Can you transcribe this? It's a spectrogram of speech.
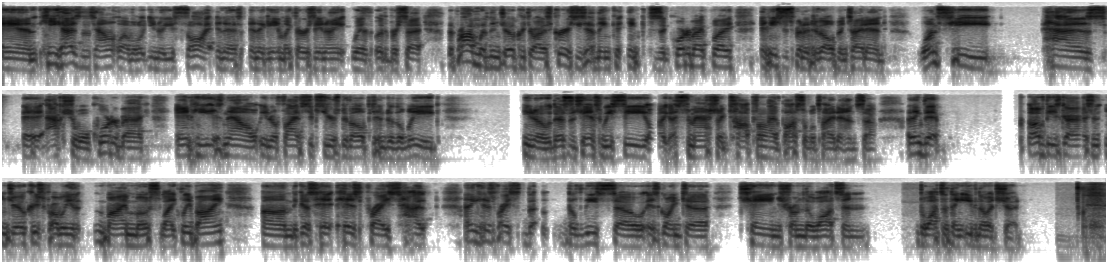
and he has the talent level. You know, you saw it in a, in a game like Thursday night with with Brissett. The problem with Njoku throughout his career is he's had inconsistent quarterback play, and he's just been a developing tight end. Once he has an actual quarterback, and he is now you know five six years developed into the league. You know, there's a chance we see like a smash like top five possible tight end. So I think that of these guys, Njoku's probably my most likely buy um, because his, his price has. I think his price the, the least so is going to change from the Watson the Watson thing, even though it should.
